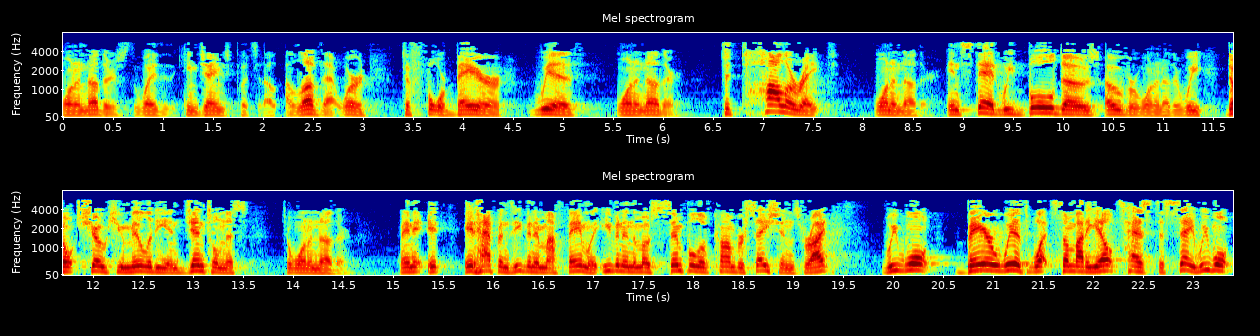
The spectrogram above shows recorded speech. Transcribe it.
one another, is the way that the King James puts it. I, I love that word, to forbear with one another, to tolerate one another. Instead, we bulldoze over one another. We don't show humility and gentleness to one another. Man, it, it, it happens even in my family, even in the most simple of conversations, right? We won't bear with what somebody else has to say. We won't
